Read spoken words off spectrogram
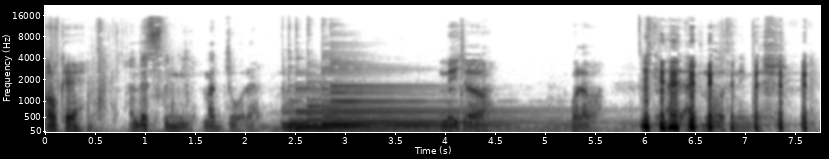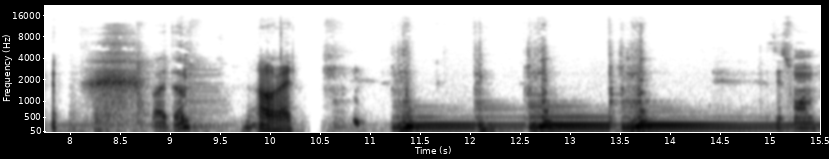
Okay. And that's the mi maggiore. Major, whatever. I, I don't know it in English. Right then. All right. This one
